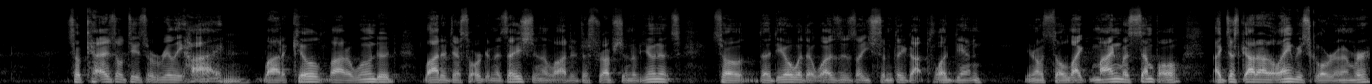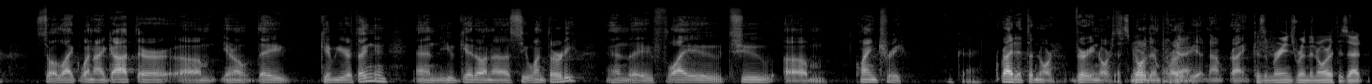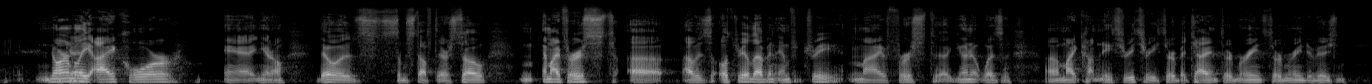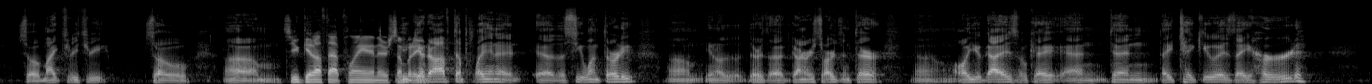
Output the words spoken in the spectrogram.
So casualties were really high. Hmm. A lot of killed, a lot of wounded, a lot of disorganization, a lot of disruption of units. So the deal with it was is I simply got plugged in. You know, so like mine was simple. I just got out of language school, remember? So like when I got there, um, you know, they give you your thing and, you get on a C-130 and they fly you to um, Quang Tri, Okay. right at the north, very north, north, northern part okay. of Vietnam, right? Because the Marines were in the north. Is that normally I Corps, and you know there was some stuff there. So, in my first, uh, I was 0311 Infantry. My first uh, unit was uh, Mike Company 33, 3rd Battalion, 3rd Marines, 3rd Marine Division. So Mike 33. So um, so? You get off that plane, and there's somebody. you get off the plane at uh, the C-130. Um, you know, there's a gunnery sergeant there. Um, all you guys, okay, and then they take you as a herd.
